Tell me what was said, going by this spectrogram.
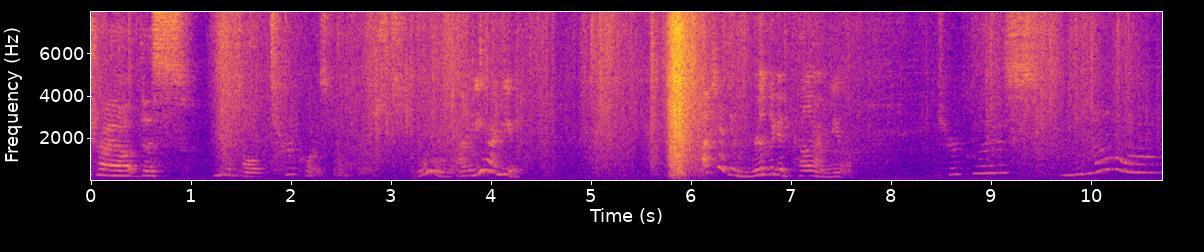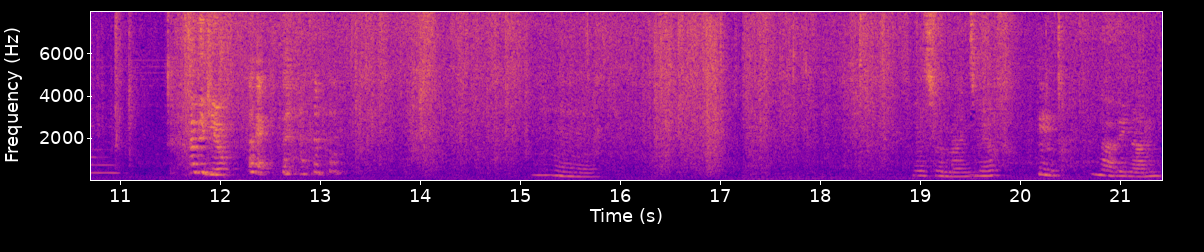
try out this beautiful turquoise one first. Ooh, on me or on you? Actually, it's a really good color on you. Turquoise? No. I think you. Okay. Hmm. This reminds me of hmm. Naughty Nun.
